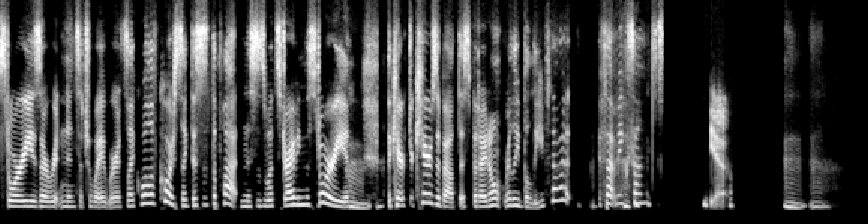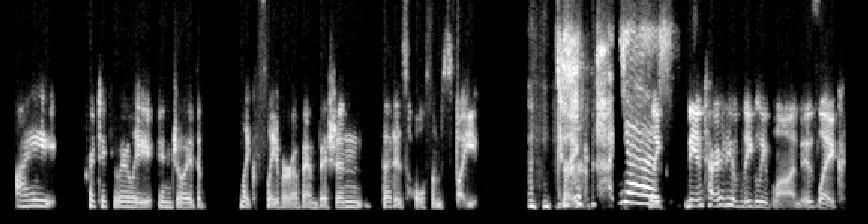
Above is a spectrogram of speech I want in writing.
stories are written in such a way where it's like, well, of course, like this is the plot and this is what's driving the story and Mm. the character cares about this, but I don't really believe that, if that makes sense. yeah Mm-mm. I particularly enjoy the like flavor of ambition that is wholesome spite. like yes. like the entirety of Legally Blonde is like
